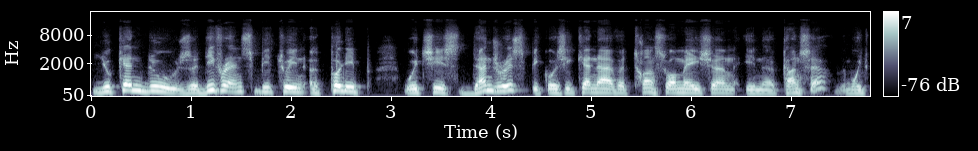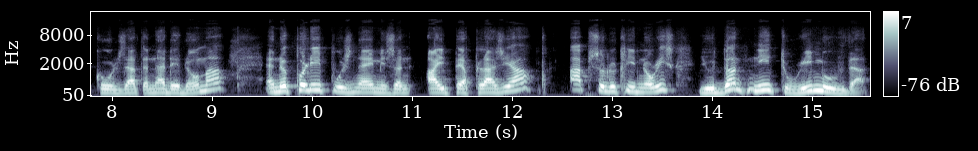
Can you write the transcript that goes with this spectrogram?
you can do the difference between a polyp which is dangerous because it can have a transformation in a cancer. We call that an adenoma. And a polyp whose name is an hyperplasia, absolutely no risk. You don't need to remove that.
